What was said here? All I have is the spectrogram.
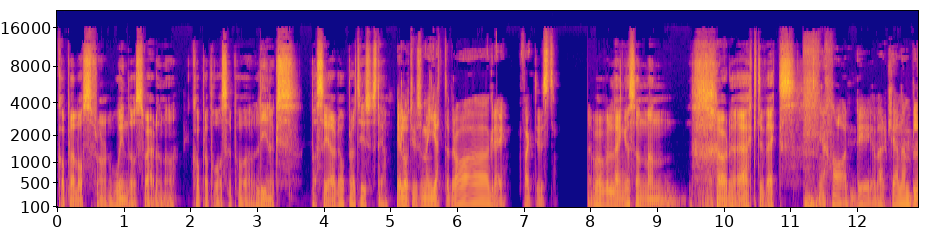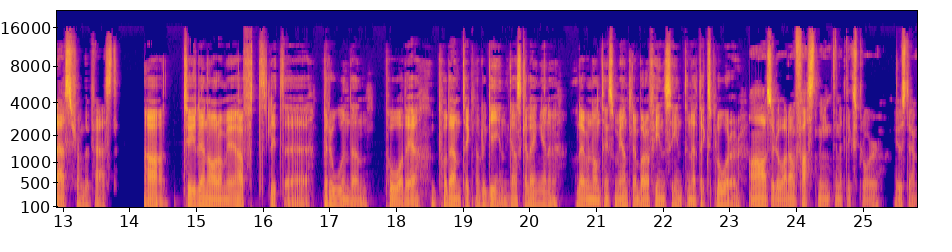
koppla loss från Windows-världen och koppla på sig på Linux-baserade operativsystem. Det låter ju som en jättebra grej, faktiskt. Det var väl länge sedan man hörde ActiveX. Ja, det är verkligen en blast from the past. Ja, tydligen har de ju haft lite beroenden på det, på den teknologin ganska länge nu. Och det är väl någonting som egentligen bara finns i Internet Explorer. Ja, så då var de fast med Internet Explorer. Just det.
